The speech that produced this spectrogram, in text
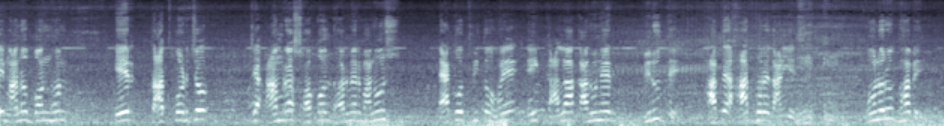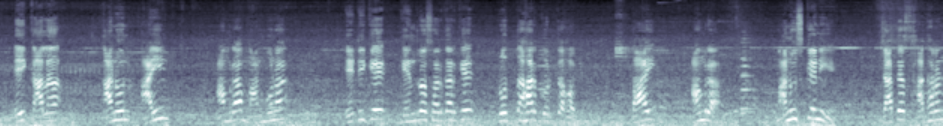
এই মানববন্ধন এর তাৎপর্য যে আমরা সকল ধর্মের মানুষ একত্রিত হয়ে এই কালা কানুনের বিরুদ্ধে হাতে হাত ধরে দাঁড়িয়েছি। কোনোরূপভাবে এই কালা কানুন আইন আমরা মানব না, এটিকে কেন্দ্র সরকারকে প্রত্যাহার করতে হবে। তাই আমরা মানুষকে নিয়ে, যাতে সাধারণ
